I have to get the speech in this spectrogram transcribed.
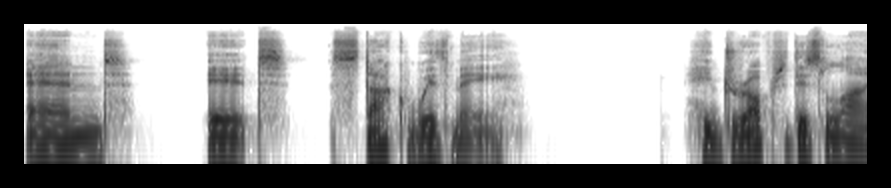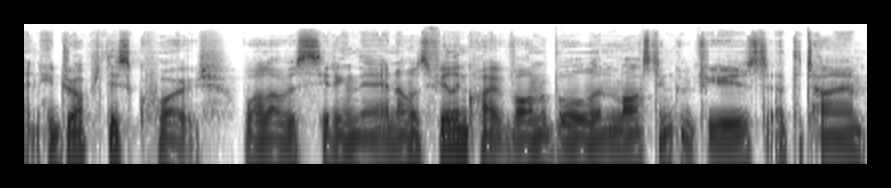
And it stuck with me he dropped this line, he dropped this quote while I was sitting there, and I was feeling quite vulnerable and lost and confused at the time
